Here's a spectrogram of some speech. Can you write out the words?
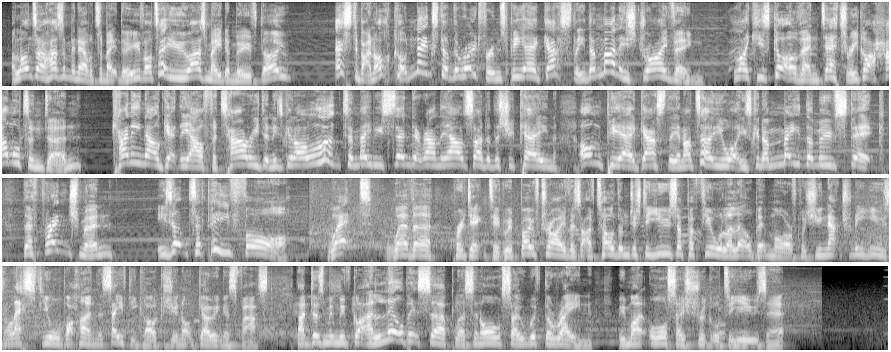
Alonso hasn't been able to make the move. I'll tell you who has made a move though. Esteban Ocon, next up the road for him is Pierre Gasly. The man is driving like he's got a vendetta. He got Hamilton done. Can he now get the Alpha Tauri done? He's going to look to maybe send it around the outside of the chicane on Pierre Gasly. And I'll tell you what, he's going to make the move stick. The Frenchman, he's up to P4. Wet weather predicted. With both drivers, I've told them just to use up a fuel a little bit more. Of course, you naturally use less fuel behind the safety car because you're not going as fast. That does mean we've got a little bit surplus, and also with the rain, we might also struggle to use it.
